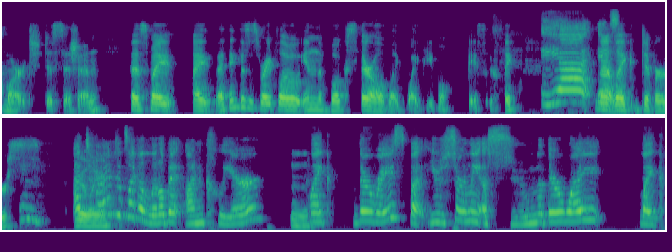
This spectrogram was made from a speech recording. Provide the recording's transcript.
smart decision. Because my, I, I think this is right, Flo In the books, they're all like white people, basically, Yeah. not it's- like diverse. at really. times it's like a little bit unclear, Mm. like their race, but you certainly assume that they're white. Like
